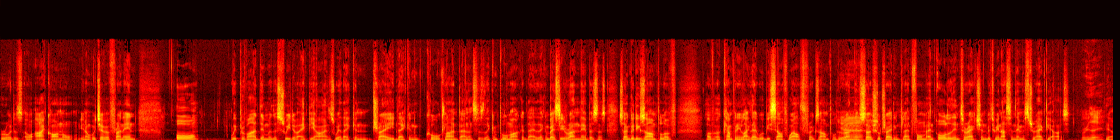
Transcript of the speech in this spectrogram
Reuters or Eikon or, you know, whichever front end. Or we provide them with a suite of APIs where they can trade, they can call client balances, they can pull market data, they can basically run their business. So a good example of of a company like that would be SelfWealth, for example, who run their social trading platform, and all of the interaction between us and them is through APIs. really? Yeah.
